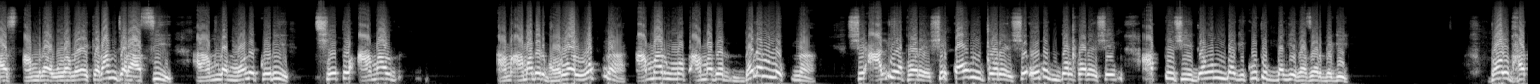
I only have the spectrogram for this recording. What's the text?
আজ আমরা ওলামায়ে কেরাম যারা আছি, আমরা মনে করি সে তো আমার আমাদের ঘরোয়া লোক না, আমার মত, আমাদের দলের লোক না। সে আলিয়া পড়ে সে কমই পড়ে সে অমুক দল করে, সে আত্মসী দেমনবাগী কুতুববাগী রাজার বাগী দল ভাগ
